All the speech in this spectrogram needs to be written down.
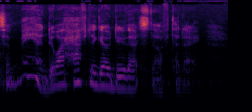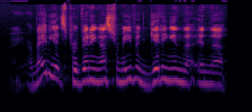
to man, do I have to go do that stuff today? Right? Or maybe it's preventing us from even getting in the in the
